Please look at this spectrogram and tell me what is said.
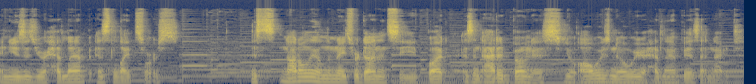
and uses your headlamp as the light source. This not only eliminates redundancy, but as an added bonus, you'll always know where your headlamp is at night.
